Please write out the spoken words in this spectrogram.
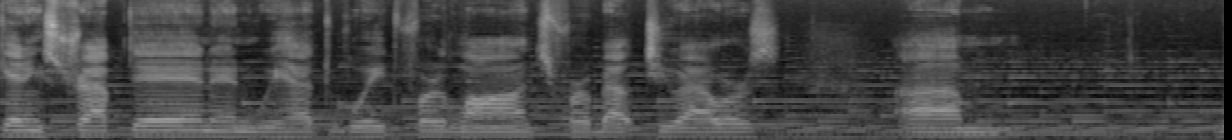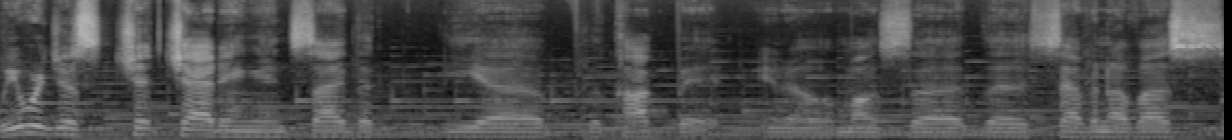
getting strapped in and we had to wait for launch for about two hours, um, we were just chit-chatting inside the the, uh, the cockpit, you know, amongst uh, the seven of us.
